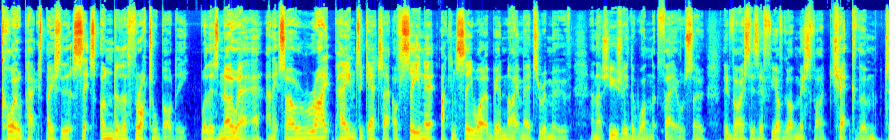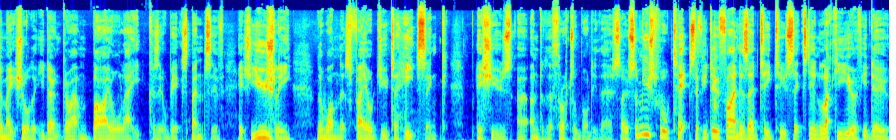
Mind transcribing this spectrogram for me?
coil packs basically that sits under the throttle body where there's no air and it's a right pain to get at. I've seen it, I can see why it would be a nightmare to remove, and that's usually the one that fails. So the advice is if you've got a misfire, check them to make sure that you don't go out and buy all eight because it will be expensive. It's usually the one that's failed due to heatsink issues uh, under the throttle body there. So some useful tips if you do find a ZT260, and lucky you if you do.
